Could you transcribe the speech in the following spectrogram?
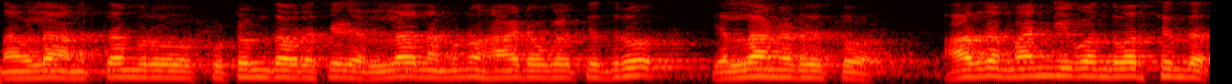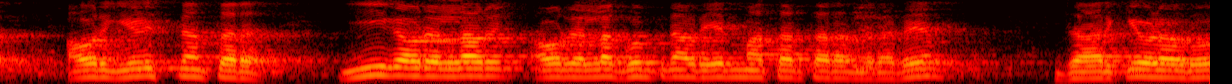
ನಾವೆಲ್ಲ ಅಣ್ಣತಮ್ಮರು, ಕುಟುಂಬದವ್ರು ಅಂತೇಳಿ ಎಲ್ಲ ನಮ್ಮನ್ನು ಹಾಡು ಹೊಗಳ್ತಿದ್ರು. ಎಲ್ಲ ನಡೆದಿತ್ತು. ಆದರೆ ಮೊನ್ನೆ ಒಂದು ವರ್ಷದಿಂದ ಅವ್ರಿಗೆ ಇಳಿಸ್ತೀನಿ ಅಂತಾರೆ. ಈಗ ಅವರೆಲ್ಲರೂ, ಅವರೆಲ್ಲ ಗುಂಪಿನವ್ರು ಏನು ಮಾತಾಡ್ತಾರೆ ಅಂದ್ರೆ ರೀ ಜಾರಕಿಹೊಳಿ ಅವರು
